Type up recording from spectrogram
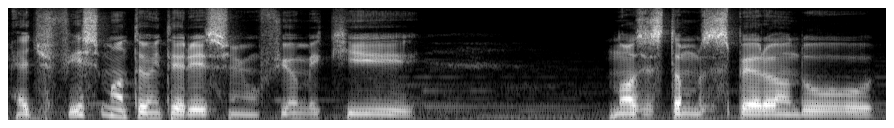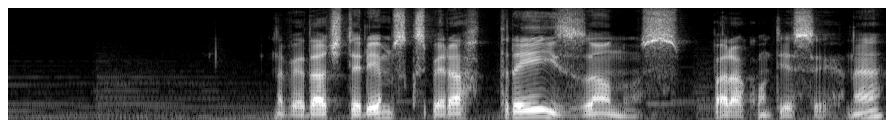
É difícil manter o interesse em um filme que nós estamos esperando. Na verdade, teremos que esperar três anos para acontecer. Né?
